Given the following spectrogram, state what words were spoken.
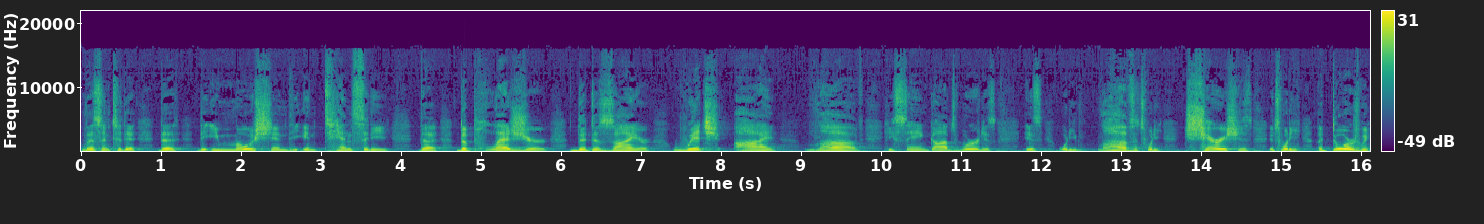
Listen to the, the, the emotion, the intensity, the, the pleasure, the desire, which I love. He's saying God's word is, is what he loves, it's what he cherishes, it's what he adores. We,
